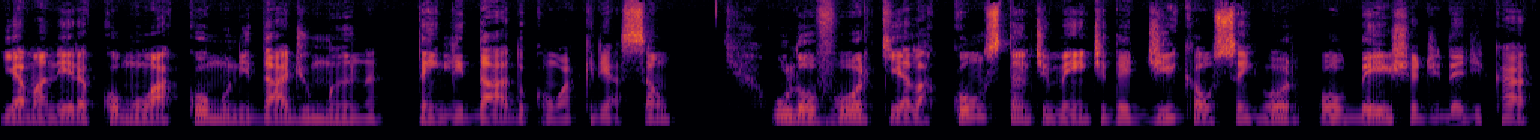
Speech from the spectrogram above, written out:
e a maneira como a comunidade humana tem lidado com a criação, o louvor que ela constantemente dedica ao Senhor ou deixa de dedicar,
